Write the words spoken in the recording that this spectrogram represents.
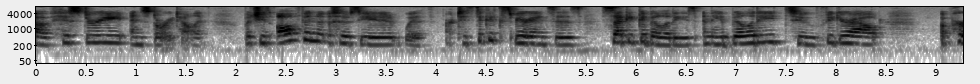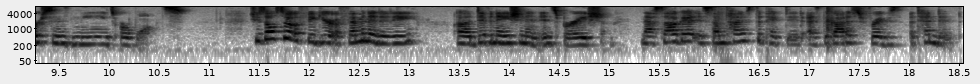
of history and storytelling, but she's often associated with artistic experiences, psychic abilities, and the ability to figure out a person's needs or wants. She's also a figure of femininity, uh, divination, and inspiration. Now Saga is sometimes depicted as the goddess Frigg's attendant.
